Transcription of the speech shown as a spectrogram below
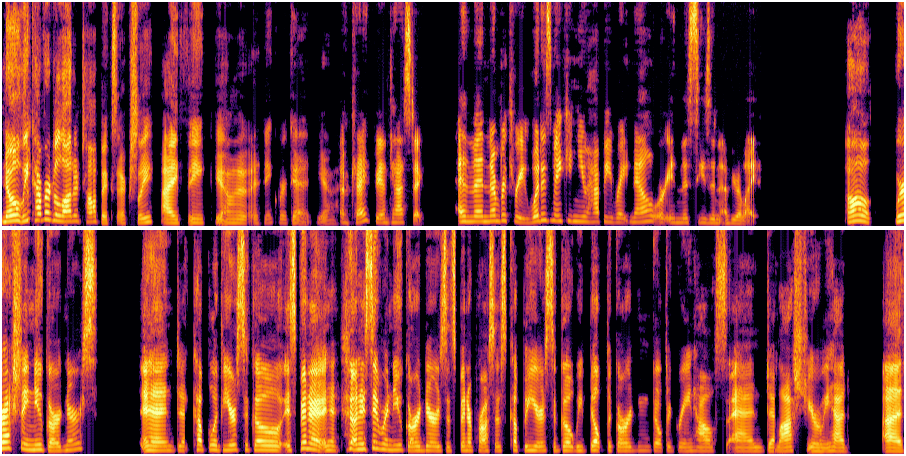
No, we covered a lot of topics actually. I think, yeah, I think we're good. Yeah. Okay, fantastic. And then number three, what is making you happy right now or in this season of your life? Oh, we're actually new gardeners. And a couple of years ago, it's been a, when I say we're new gardeners, it's been a process. A couple of years ago, we built the garden, built a greenhouse. And uh, last year we had a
